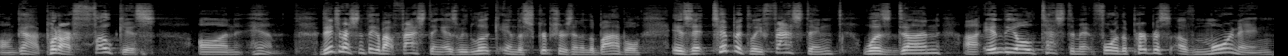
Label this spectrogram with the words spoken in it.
on God. Put our focus on Him. The interesting thing about fasting, as we look in the scriptures and in the Bible, is that typically fasting was done uh, in the Old Testament for the purpose of mourning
